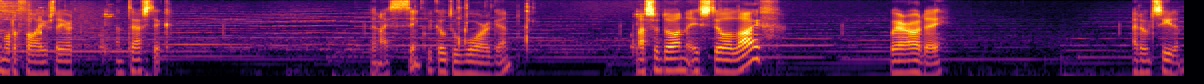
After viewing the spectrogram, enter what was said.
modifiers. They are fantastic. Then I think we go to war again. Macedon is still alive? Where are they? I don't see them.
